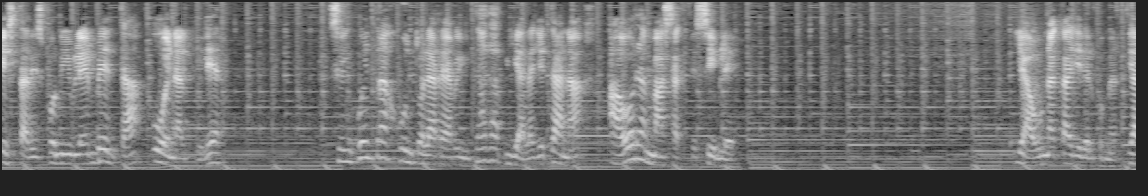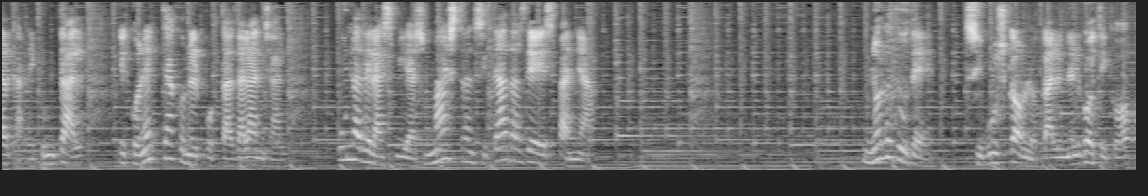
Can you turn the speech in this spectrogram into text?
Está disponible en venta o en alquiler. Se encuentra junto a la rehabilitada Vía Layetana, ahora más accesible, y a una calle del comercial Carricuntal que conecta con el Portal de L'Àngel, una de las vías más transitadas de España. No lo dude, si busca un local en el gótico,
